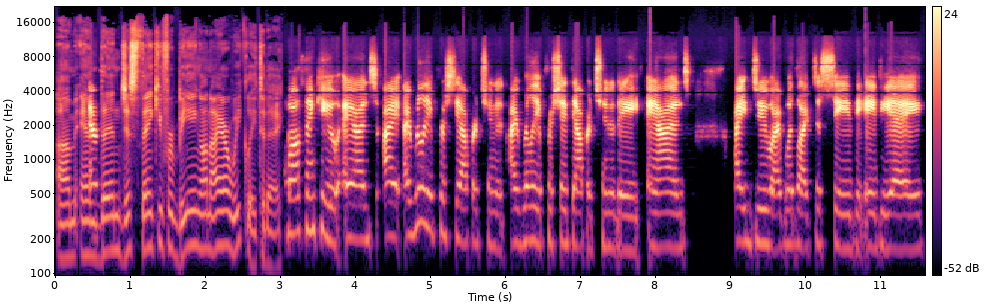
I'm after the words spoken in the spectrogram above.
Um, and Yep. then just thank you for being on IR Weekly today. Well, thank you. And I, I really appreciate the opportunity. I really appreciate the opportunity. And I do, I would like to see the ADA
